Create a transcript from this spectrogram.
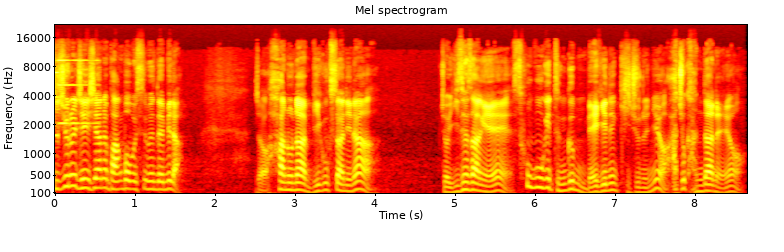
기준을 제시하는 방법을 쓰면 됩니다. 저 한우나 미국산이나 저 이 세상에 소고기 등급 매기는 기준은요 아주 간단해요.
